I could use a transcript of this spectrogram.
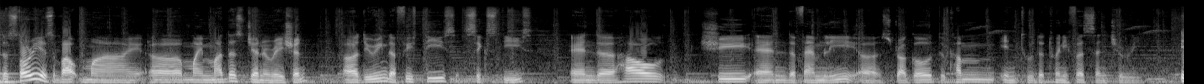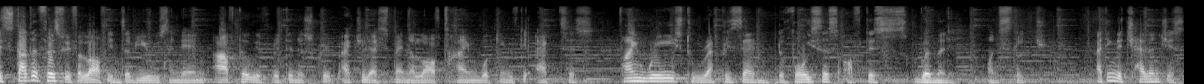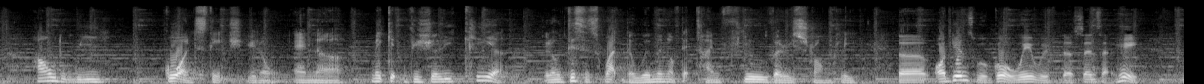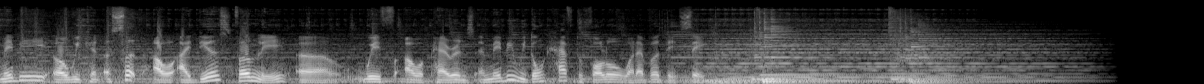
The story is about my, uh, my mother's generation uh, during the 50s, 60s, and uh, how she and the family uh, struggled to come into the 21st century. It started first with a lot of interviews, and then after we've written the script, actually I spent a lot of time working with the actors, find ways to represent the voices of these women on stage. I think the challenge is how do we go on stage, you know, and uh, make it visually clear. You know, this is what the women of that time feel very strongly. The audience will go away with the sense that, hey, maybe uh, we can assert our ideas firmly uh, with our parents and maybe we don't have to follow whatever they say.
